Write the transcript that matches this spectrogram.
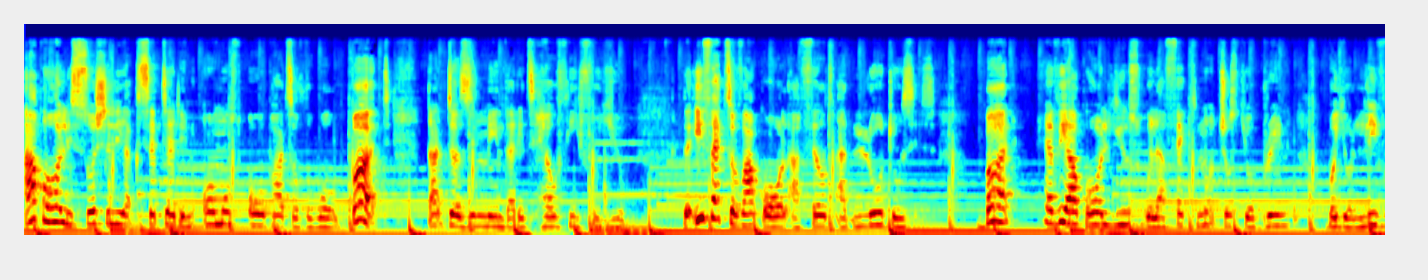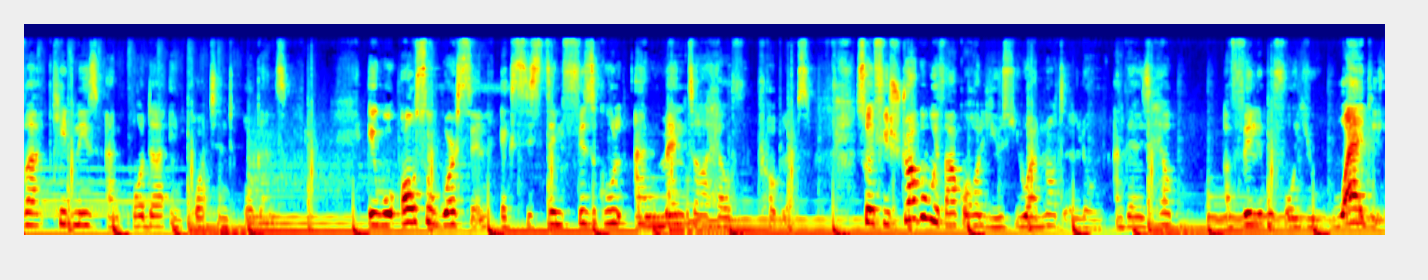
alcohol is socially accepted in almost all parts of the world, but that doesn't mean that it's healthy for you. The effects of alcohol are felt at low doses, but Heavy alcohol use will affect not just your brain, but your liver, kidneys, and other important organs. It will also worsen existing physical and mental health problems. So, if you struggle with alcohol use, you are not alone, and there is help available for you widely.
